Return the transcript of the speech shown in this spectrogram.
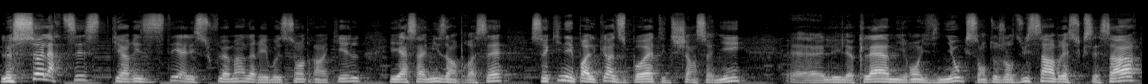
le seul artiste qui a résisté à l'essoufflement de la Révolution tranquille et à sa mise en procès, ce qui n'est pas le cas du poète et du chansonnier, euh, les Leclerc, Miron et Vigneault, qui sont aujourd'hui sans vrai successeur.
